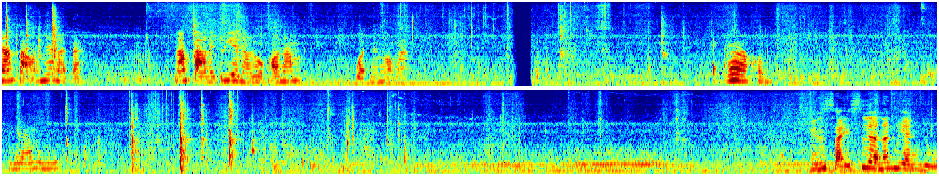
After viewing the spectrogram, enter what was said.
น้ำเปล่าให้แม่หน่อยไป น้ำเปล่าในตู้เย็นนะลูก เอาน้ำขวดหนึงออกมาห้าคนเป็นน้ำมันนี้เห็นใส่เสื้อนักเรียนอยู่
